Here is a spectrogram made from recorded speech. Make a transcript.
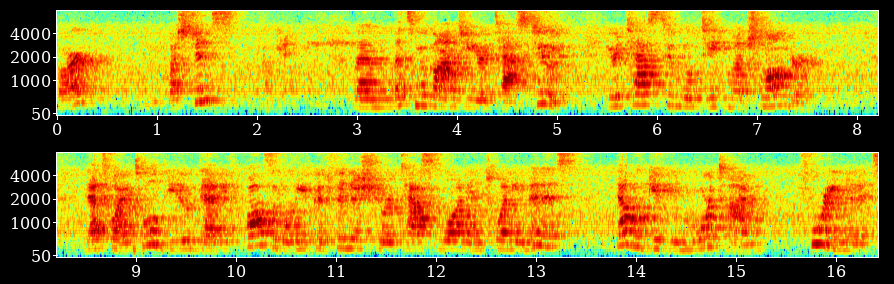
far, any questions? Okay, then let's move on to your task two. Your task two will take much longer. That's why I told you that if possible, you could finish your task one in 20 minutes. That would give you more time, 40 minutes,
